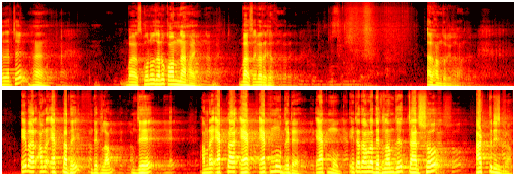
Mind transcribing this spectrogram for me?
এ যাচ্ছে হ্যাঁ। বাস, কোনো যেন কম না হয়। বাস, এবার রেখে আলহামদুলিল্লাহ। এবার আমরা একটাতে দেখলাম যে আমরা একটা, এক এক মুদ এটা, এক মুদ। এটাতে আমরা দেখলাম যে চারশো আটত্রিশ গ্রাম।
